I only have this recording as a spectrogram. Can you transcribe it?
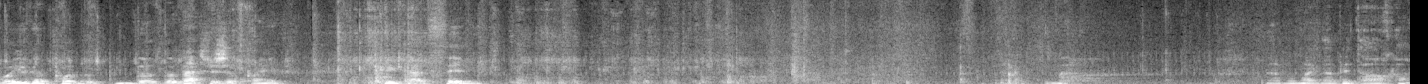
where you're going to put the, the, the masses of paint, keep that thin. Now we'll make that a bit darker.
